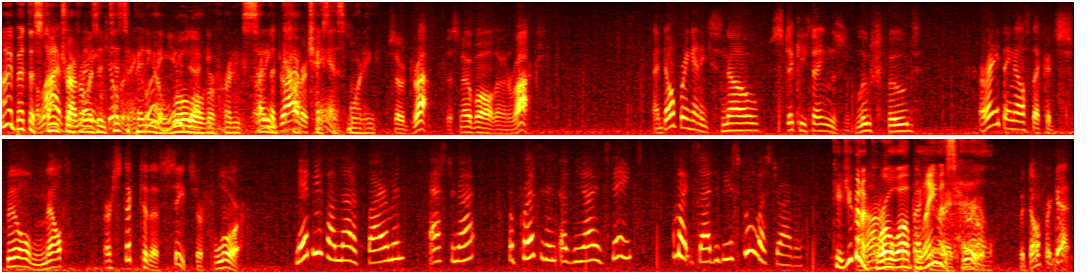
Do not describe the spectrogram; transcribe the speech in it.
I bet the The stunt driver was children, anticipating a including you, rollover Jackie, for an exciting cop chase hands. this morning. So drop the snowball and rocks. And don't bring any snow, sticky things, loose foods, or anything else that could spill, melt, or stick to the seats or floor. Maybe if I'm not a fireman, astronaut, or president of the United States, I might decide to be a school bus driver. Kid, you're gonna ah, grow up lame as assure you. hell. But don't forget,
